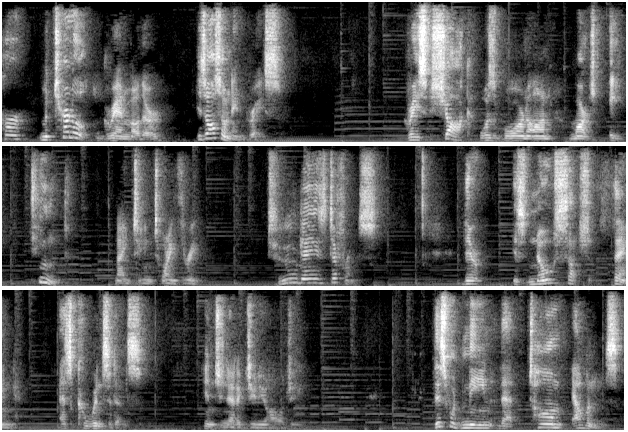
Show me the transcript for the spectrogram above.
her maternal grandmother is also named Grace. Grace Schock was born on March 18th, 1923. Two days difference. There is no such thing as coincidence in genetic genealogy. This would mean that Tom Ovens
